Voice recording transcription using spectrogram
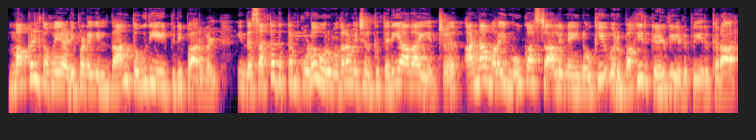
மக்கள் தொகை அடிப்படையில் தான் தொகுதியை பிரிப்பார்கள். இந்த சட்டத்திட்டம் கூட ஒரு முதலமைச்சருக்கு தெரியாதா என்று அண்ணாமலை மு ஸ்டாலினை நோக்கி ஒரு பகீர் கேள்வி எழுப்பியிருக்கிறார்.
